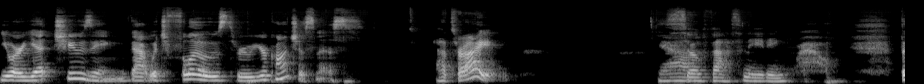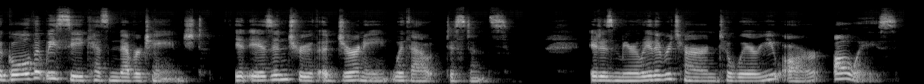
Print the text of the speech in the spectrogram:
you are yet choosing that which flows through your consciousness. That's right. Yeah. So fascinating. Wow. The goal that we seek has never changed. It is, in truth, a journey without distance. It is merely the return to where you are always,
